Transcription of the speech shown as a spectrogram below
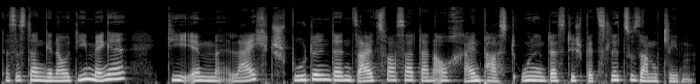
Das ist dann genau die Menge, die im leicht sprudelnden Salzwasser dann auch reinpasst, ohne dass die Spätzle zusammenkleben.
